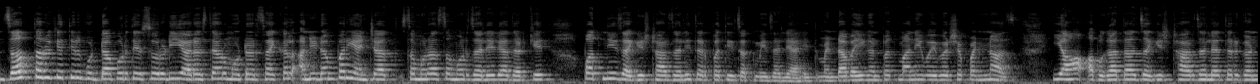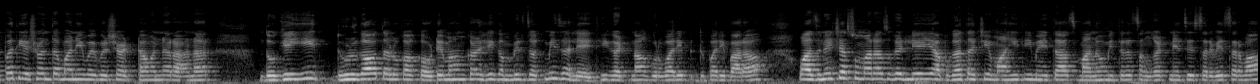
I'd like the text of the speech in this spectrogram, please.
जत तालुक्यातील गुड्डापूर ते सुरडी या रस्त्यावर मोटरसायकल आणि डंपर यांच्यात समोरासमोर झालेल्या धडकेत पत्नी जागीच ठार झाली तर पती जखमी झाले आहेत. मंडाबाई गणपत माने वर्ष पन्नास या अपघातात जागीच ठार झाल्या तर गणपत यशवंत माने वर्ष अठ्ठावन्न राहणार दोघेही धुळगाव तालुका कवटे महांकाळ हे गंभीर जखमी झाले आहेत. ही घटना गुरुवारी दुपारी बारा वाजण्याच्या सुमारास घडली आहे. या अपघाताची माहिती मिळताच मानवमित्र संघटनेचे सर्वेसर्वा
